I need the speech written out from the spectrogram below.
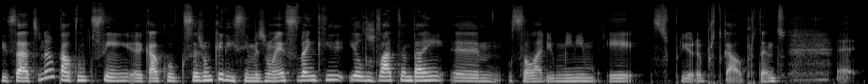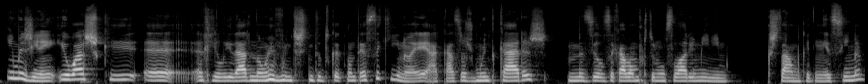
exato, não, calculo que sim, eh, calculo que sejam caríssimas, não é? Se bem que eles lá também, um, o salário mínimo é superior a Portugal, portanto, uh, imaginem, eu acho que uh, a realidade não é muito distinta do que acontece aqui, não é? Há casas muito caras, mas eles acabam por ter um salário mínimo que está um bocadinho acima,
